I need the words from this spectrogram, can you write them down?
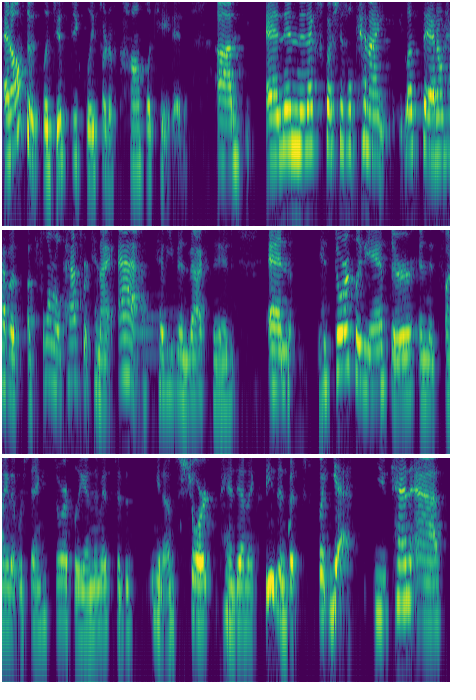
and also it's logistically sort of complicated. Um, and then the next question is, well, can I? Let's say I don't have a, a formal passport. Can I ask? Have you been vaccinated? And historically the answer and it's funny that we're saying historically in the midst of this you know short pandemic season but but yes you can ask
